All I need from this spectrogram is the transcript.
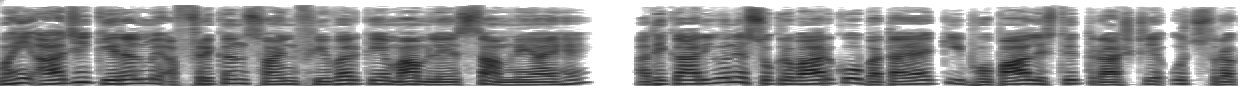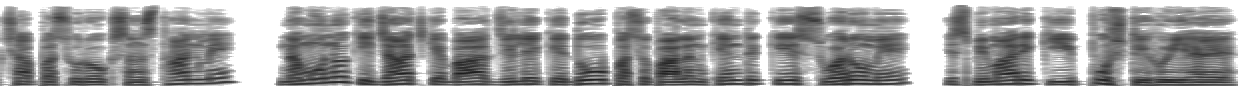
वहीं आज ही केरल में अफ्रीकन स्वाइन फीवर के मामले सामने आए हैं। अधिकारियों ने शुक्रवार को बताया कि भोपाल स्थित राष्ट्रीय उच्च सुरक्षा पशु रोग संस्थान में नमूनों की जाँच के बाद ज़िले के दो पशुपालन केंद्र के स्वरों में इस बीमारी की पुष्टि हुई है।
